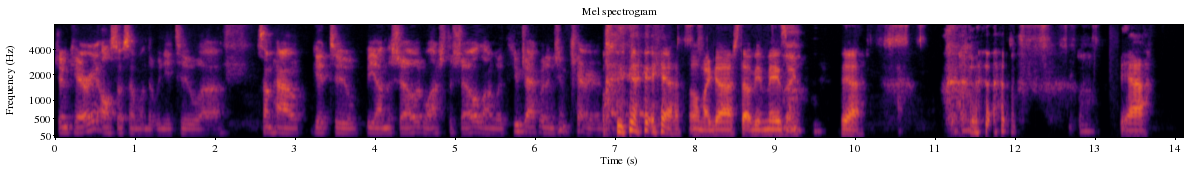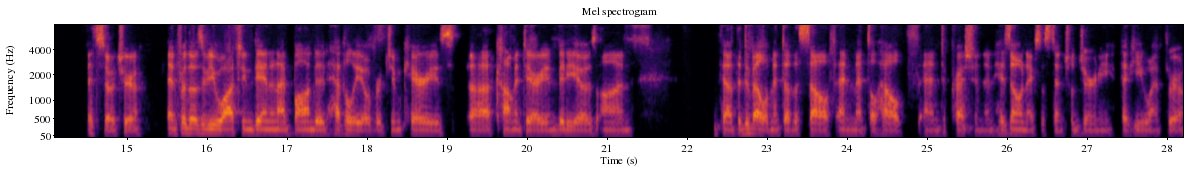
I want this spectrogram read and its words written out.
Jim Carrey, also someone that we need to uh, somehow get to be on the show and watch the show along with Hugh Jackman and Jim Carrey. yeah. Oh my gosh, that would be amazing. yeah. yeah. It's so true. And for those of you watching, Dan and I bonded heavily over Jim Carrey's uh, commentary and videos on the, the development of the self and mental health and depression and his own existential journey that he went through.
